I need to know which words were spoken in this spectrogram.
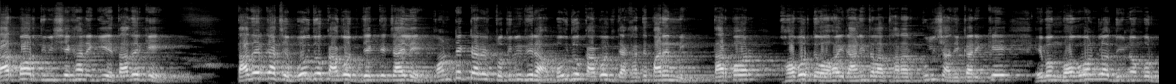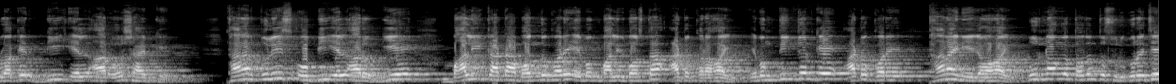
তারপর তিনি সেখানে গিয়ে তাদেরকে, তাদের কাছে বৈধ কাগজ দেখতে চাইলে কন্ট্রাক্টরের প্রতিনিধিরা বৈধ কাগজ দেখাতে পারেননি। তারপর খবর দেওয়া হয় রানীতলা থানার পুলিশ আধিকারিককে এবং ভগবানগোলা দুই নম্বর ব্লকের বিএলআরও সাহেবকে। থানার পুলিশ ও বিএলআরও গিয়ে বালি কাটা বন্ধ করে এবং বালির বস্তা আটক করা হয় এবং তিনজনকে আটক করে থানায় নিয়ে যাওয়া হয়। পূর্ণাঙ্গ তদন্ত শুরু করেছে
